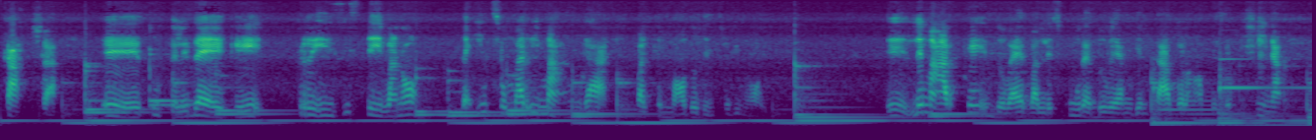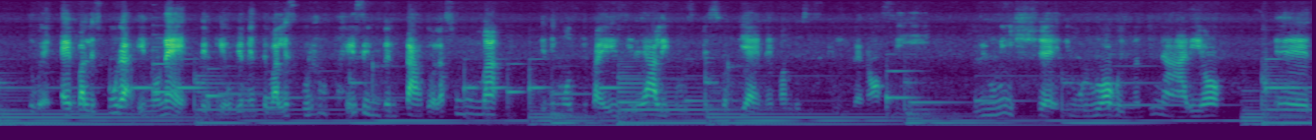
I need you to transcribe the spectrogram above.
scaccia eh, tutte le dee che preesistevano, beh, insomma rimanga in qualche modo dentro di noi. Eh, le Marche, dove è Valle Scura e dove è ambientato la notte si avvicina, dove è Valle Scura e non è, perché ovviamente Valle Scura è un paese inventato, è la summa di molti paesi reali, come spesso avviene quando si scrive, no? si riunisce in un luogo immaginario eh,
